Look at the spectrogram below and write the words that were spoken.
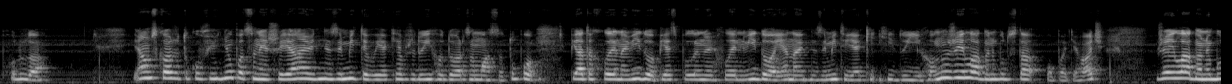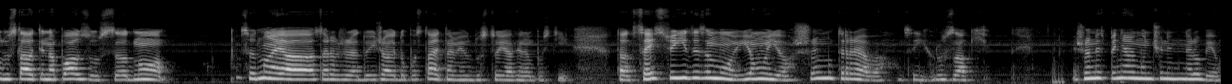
Походу, да. Я вам скажу таку фігню, пацани, що я навіть не замітив, як я вже доїхав до Арзамаса. Тупо п'ята хвилина відео, 5,5 хвилин відео, а я навіть не замітив, як і доїхав. Ну вже і ладно, не буду ставити. Опа, тягач. Вже і ладно, не буду ставити на паузу, все одно. Все одно я зараз вже доїжджаю до поста і там я буду стояти на пості. Так, цей все їде за мною, йо-моє, що йому треба? Цей грузак. Я що не спиняв, йому нічого не, робив.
